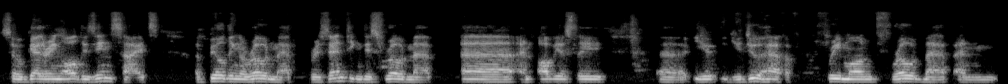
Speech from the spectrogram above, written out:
So gathering all these insights, building a roadmap, presenting this roadmap uh, and obviously uh, you you do have a three month roadmap and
